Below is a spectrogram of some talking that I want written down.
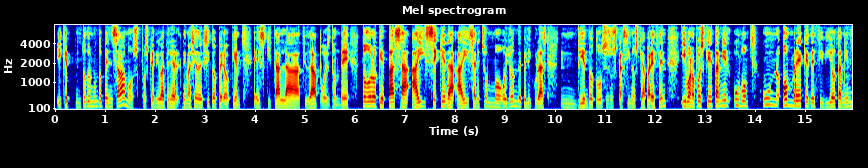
y que todo el mundo pensábamos pues que no iba a tener demasiado éxito, pero que es quizá la ciudad pues donde todo lo que pasa ahí se queda. Ahí, se han hecho un mogollón de películas mm, viendo todos esos casinos que aparecen. Y bueno, pues que también hubo un hombre que decidió también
